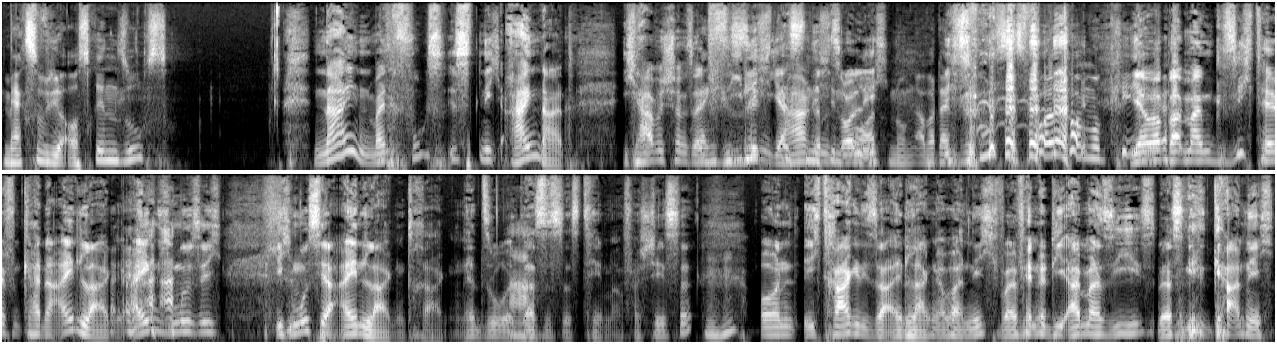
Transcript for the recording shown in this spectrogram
Merkst du, wie du Ausreden suchst? Nein, mein Fuß ist nicht Reinhard. Ich habe schon seit Dein vielen Gesicht Jahren ist nicht in soll ich Ordnung, aber dein ich Fuß ist vollkommen okay. Ja, aber bei meinem Gesicht helfen keine Einlagen. Eigentlich muss ich, ich muss ja Einlagen tragen. Ne? So, Ah. das ist das Thema, verstehst du? Mhm. Und ich trage diese Einlagen aber nicht, weil wenn du die einmal siehst, das geht gar nicht.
